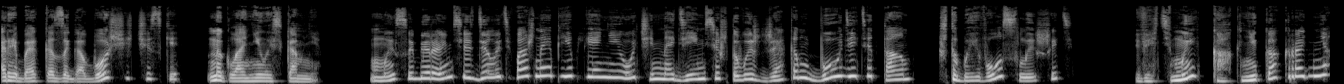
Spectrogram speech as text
Ребекка заговорщически наклонилась ко мне. Мы собираемся сделать важное объявление и очень надеемся, что вы с Джеком будете там, чтобы его услышать. Ведь мы как-никак родня.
